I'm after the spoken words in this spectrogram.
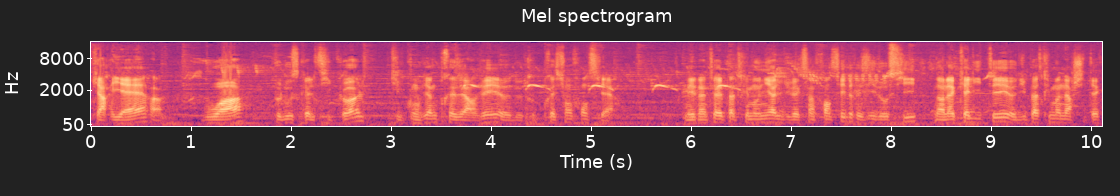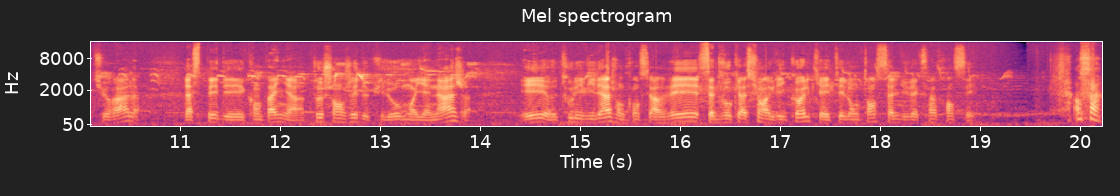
carrières, bois, pelouse calcicole, qu'il convient de préserver euh, de toute pression foncière. Mais l'intérêt patrimonial du Vexin français il réside aussi dans la qualité euh, du patrimoine architectural. L'aspect des campagnes a peu changé depuis le haut Moyen Âge et euh, tous les villages ont conservé cette vocation agricole qui a été longtemps celle du Vexin français. Enfin,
